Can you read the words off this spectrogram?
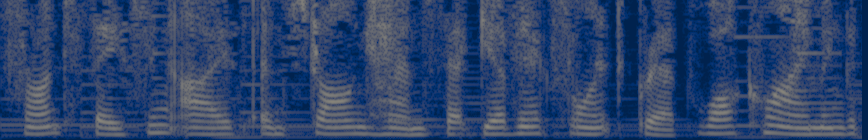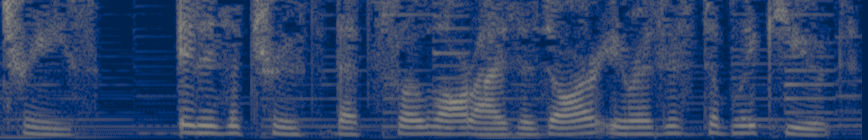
front-facing eyes and strong hands that give excellent grip while climbing the trees. It is a truth that slow lorises are irresistibly cute.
